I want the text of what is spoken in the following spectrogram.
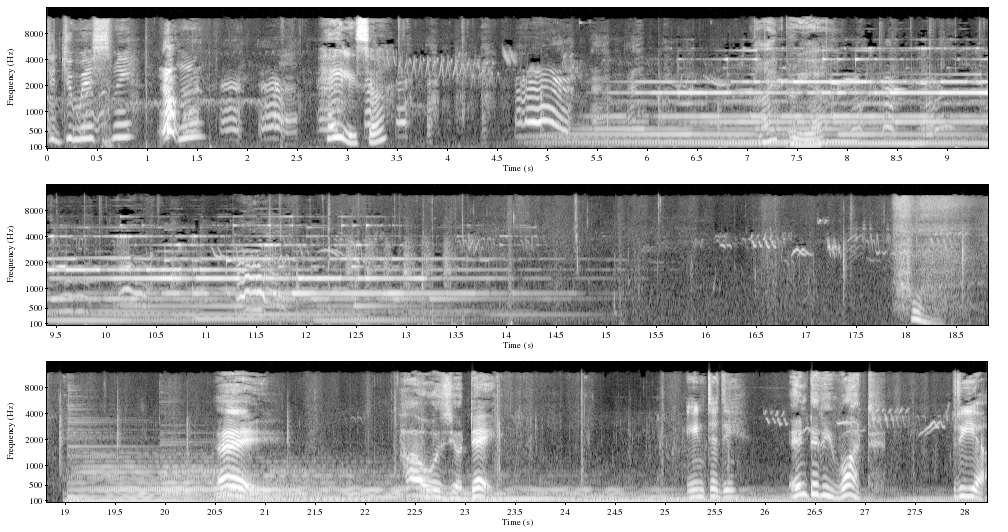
Did you miss me? Hmm? Hey, Lisa. Hi, Priya. hey, how was your day? Intadi. the what? Priya.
